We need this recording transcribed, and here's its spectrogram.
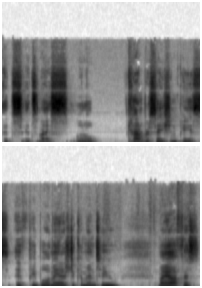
It's it's a nice little conversation piece if people manage to come into my office.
